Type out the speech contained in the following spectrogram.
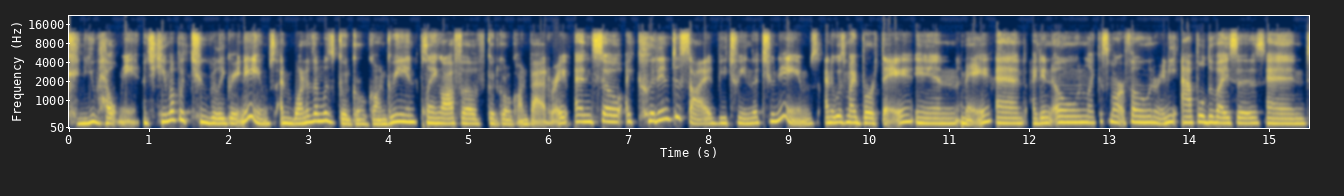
Can you help me? And she came up with two really great names. And one of them was Good Girl Gone Green, playing off of Good Girl Gone Bad, right? And so I couldn't decide between the two names. And it was my birthday in May. And I didn't own like a smartphone or any Apple devices. And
